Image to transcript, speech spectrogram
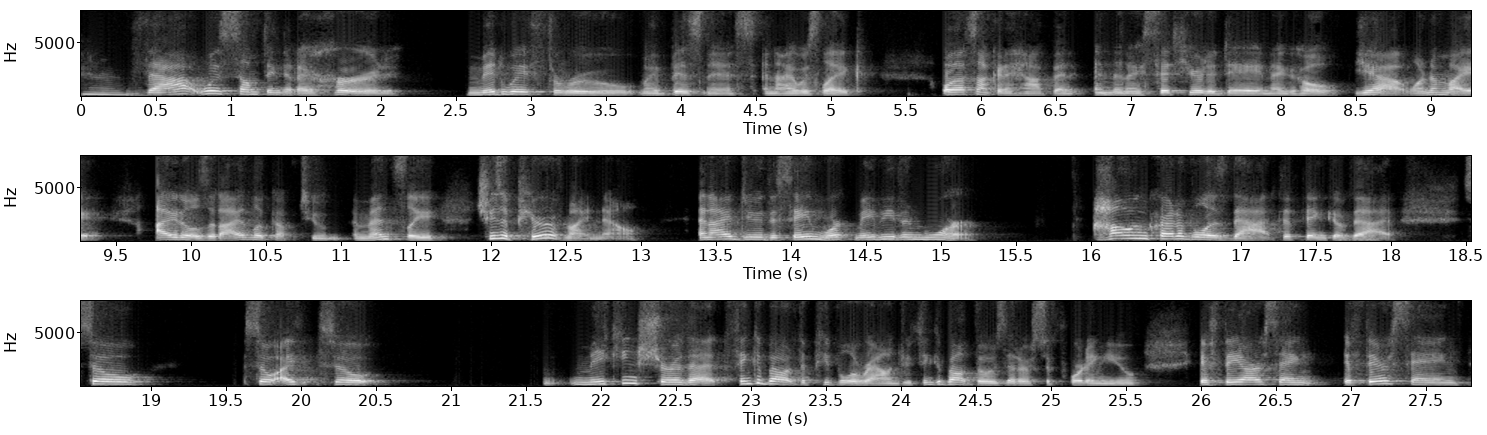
Mm. That was something that I heard midway through my business. And I was like, oh, that's not going to happen. And then I sit here today and I go, yeah, one of my idols that I look up to immensely, she's a peer of mine now. And I do the same work, maybe even more. How incredible is that to think of that? So, so I, so making sure that think about the people around you think about those that are supporting you. If they are saying if they're saying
